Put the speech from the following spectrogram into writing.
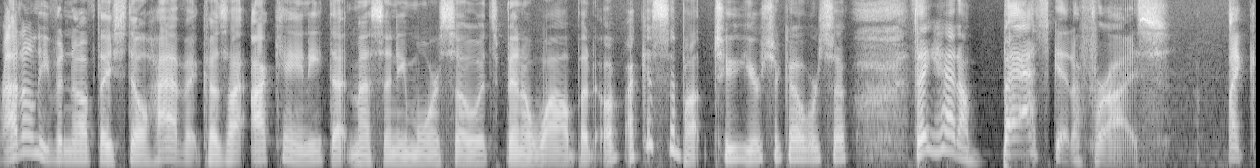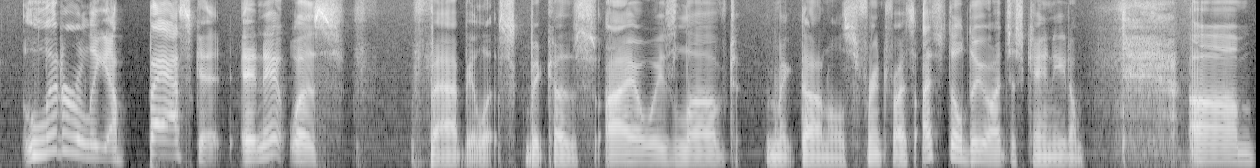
I don't even know if they still have it because I, I can't eat that mess anymore. So it's been a while. But uh, I guess about two years ago or so, they had a basket of fries. Like literally a basket. And it was fabulous because I always loved McDonald's french fries. I still do. I just can't eat them. Um,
